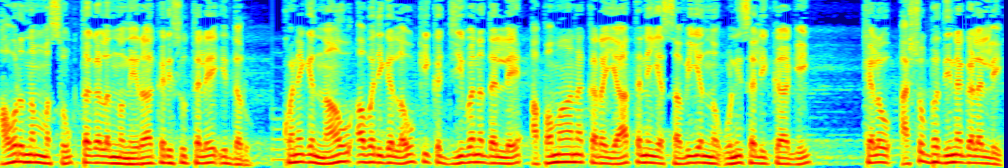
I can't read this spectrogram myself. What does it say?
ಅವರು ನಮ್ಮ ಸೂಕ್ತಗಳನ್ನು ನಿರಾಕರಿಸುತ್ತಲೇ ಇದ್ದರು. ಕೊನೆಗೆ ನಾವು ಅವರಿಗೆ ಲೌಕಿಕ ಜೀವನದಲ್ಲೇ ಅಪಮಾನಕರ ಯಾತನೆಯ ಸವಿಯನ್ನು ಉಣಿಸಲಿಕ್ಕಾಗಿ ಕೆಲವು ಅಶುಭ ದಿನಗಳಲ್ಲಿ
